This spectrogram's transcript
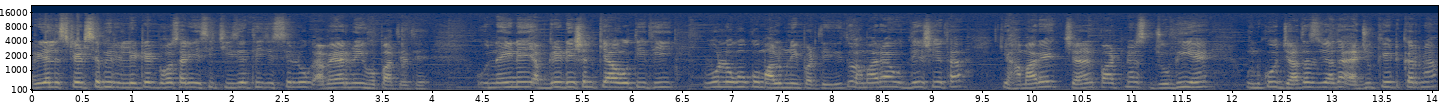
रियल इस्टेट से भी रिलेटेड बहुत सारी ऐसी चीज़ें थी जिससे लोग अवेयर नहीं हो पाते थे। नई नई अपग्रेडेशन क्या होती थी, वो लोगों को मालूम नहीं पड़ती थी। तो हमारा उद्देश्य ये था कि हमारे चैनल पार्टनर्स जो भी हैं, उनको ज़्यादा से ज़्यादा एजुकेट करना,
